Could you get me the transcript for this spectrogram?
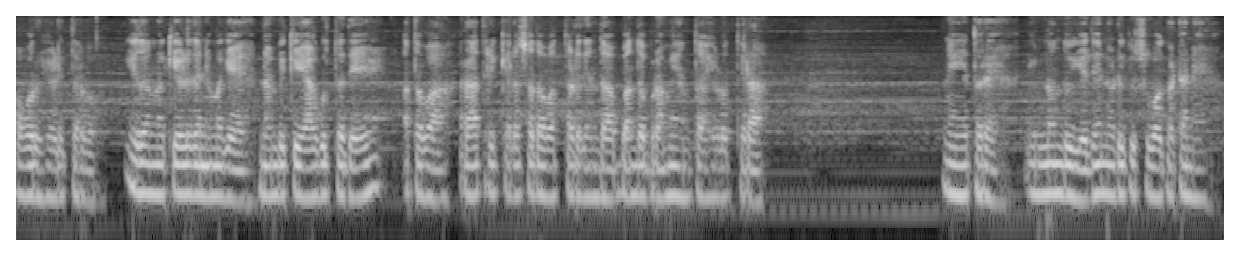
ಅವರು ಹೇಳಿದ್ದರು. ಇದನ್ನು ಕೇಳಿದ ನಿಮಗೆ ನಂಬಿಕೆಯಾಗುತ್ತದೆಯೇ ಅಥವಾ ರಾತ್ರಿ ಕೆಲಸದ ಒತ್ತಡದಿಂದ ಬಂದ ಭ್ರಮೆ ಅಂತ ಹೇಳುತ್ತೀರಾ? ಸ್ನೇಹಿತರೆ, ಇನ್ನೊಂದು ಎದೆ ನಡುಗಿಸುವ ಘಟನೆ.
